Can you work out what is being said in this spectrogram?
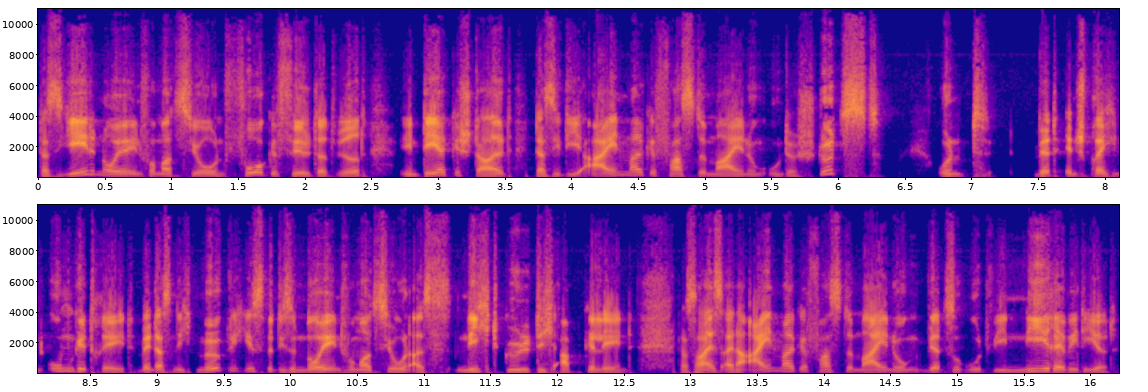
dass jede neue Information vorgefiltert wird in der Gestalt, dass sie die einmal gefasste Meinung unterstützt und wird entsprechend umgedreht. Wenn das nicht möglich ist, wird diese neue Information als nicht gültig abgelehnt. Das heißt, eine einmal gefasste Meinung wird so gut wie nie revidiert.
